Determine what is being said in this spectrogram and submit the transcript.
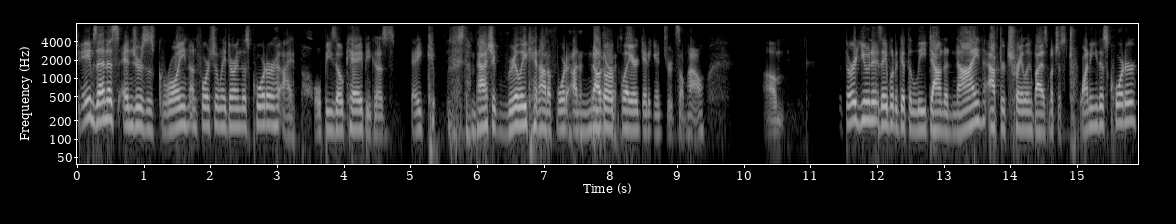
James Ennis injures his groin, unfortunately, during this quarter. I hope he's okay because they the Magic really cannot afford another player getting injured somehow. Um, the third unit is able to get the lead down to nine after trailing by as much as 20 this quarter.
